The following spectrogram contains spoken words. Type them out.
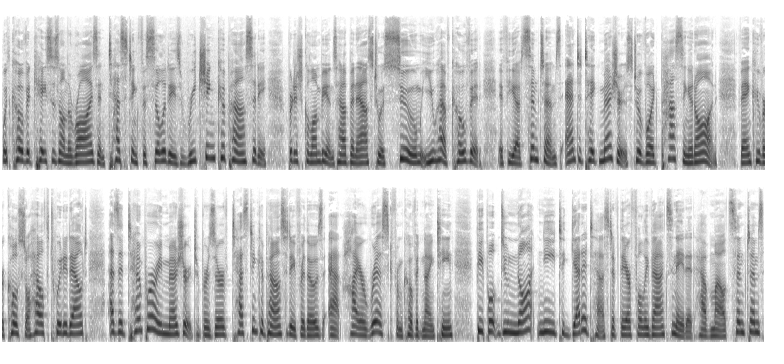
With COVID cases on the rise and testing facilities reaching capacity, British Columbians have been asked to assume you have COVID if you have symptoms and to take measures to avoid passing it on. Vancouver Coastal Health tweeted out as a temporary measure to preserve testing capacity for those at higher risk from COVID 19, people do not need to get a test if they are fully vaccinated, have mild symptoms,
